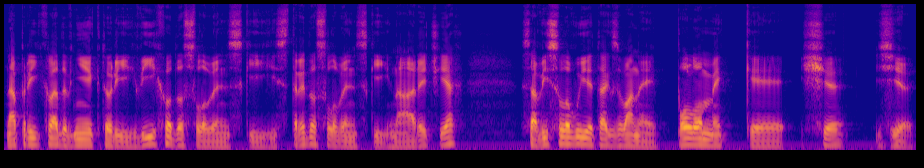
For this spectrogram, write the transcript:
Napríklad v niektorých východoslovenských i stredoslovenských nárečiach sa vyslovuje tzv. polomeké š, ž,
